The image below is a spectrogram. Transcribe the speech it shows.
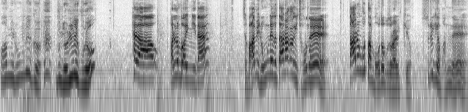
마미 롱레그 문 열리고요? 헬로 벌름보입니다. 자 마미 롱레그 따라가기 전에 다른 것도 한번 얻어보도록 할게요. 쓰레기가 많네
